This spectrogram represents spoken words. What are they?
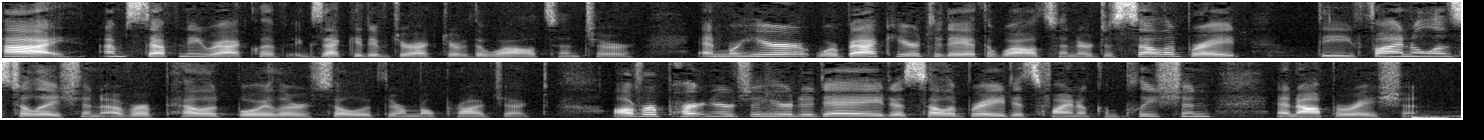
Hi, I'm Stephanie Ratcliffe, Executive Director of the Wild Center, and we're here, we're back here today at the Wild Center to celebrate the final installation of our pellet boiler solar thermal project. All of our partners are here today to celebrate its final completion and operation.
